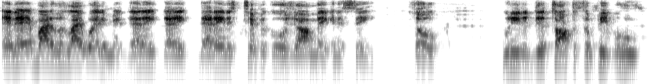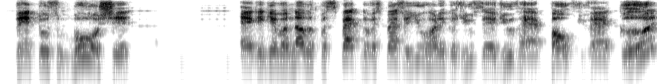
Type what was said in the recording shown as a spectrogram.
and everybody was like, "Wait a minute, that ain't that ain't that ain't as typical as y'all making it seem." So we need to talk to some people who've been through some bullshit and can give another perspective, especially you, honey, because you said you've had both. You've had good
